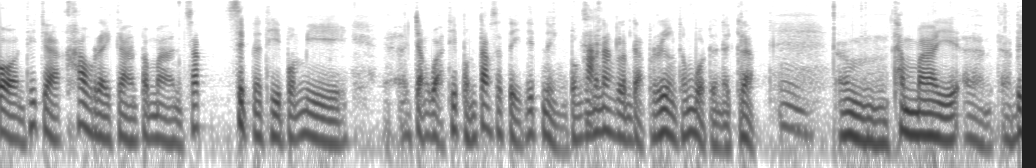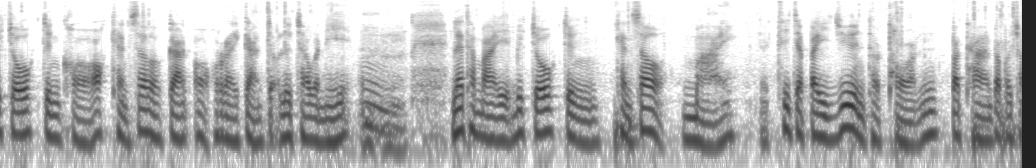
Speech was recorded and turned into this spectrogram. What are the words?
ก่อนที่จะเข้ารายการประมาณสัก 10 นาที ผมมีเอ่อจังหวะที่ผมตั้งสตินิดหนึ่ง ผมก็ค่ะมานั่งลำดับเรื่องทั้งหมดเลยนะครับอืมอืมทำไมเอ่อเอ่อบิ๊กโจ๊กจึงขอแคนเซิลการออกรายการเจาะลึกเช้าวันนี้อืมอืมและทำไมบิ๊กโจ๊กจึงแคนเซิลหมาย ที่จะไปยื่นถอดถอนประธานปปช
